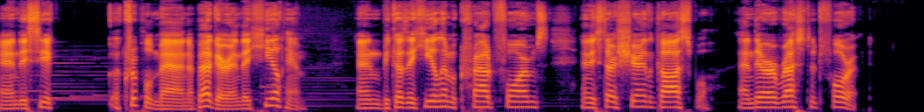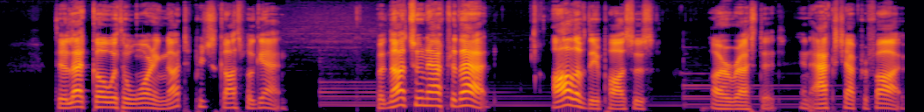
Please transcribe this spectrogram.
And they see a, a crippled man, a beggar, and they heal him. And because they heal him, a crowd forms and they start sharing the gospel, and they're arrested for it. They're let go with a warning not to preach the gospel again. But not soon after that, all of the apostles are arrested in Acts chapter 5.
